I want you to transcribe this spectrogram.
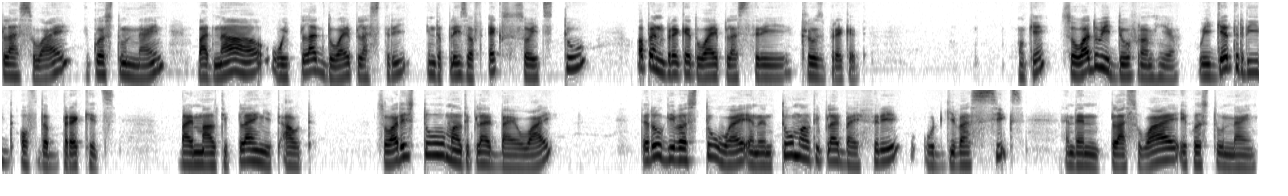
plus y equals to 9. But now we plug the y plus 3 in the place of x. So it's 2 open bracket y plus 3 close bracket. Okay, so what do we do from here? We get rid of the brackets by multiplying it out. So what is 2 multiplied by y? That will give us 2y and then 2 multiplied by 3 would give us 6 and then plus y equals to 9.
